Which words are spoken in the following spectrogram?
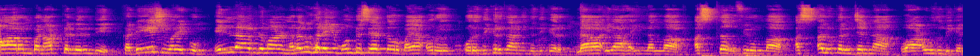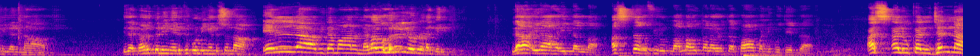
ஆரம்ப நாட்கள்ல இருந்து கடைசி வரைக்கும் எல்லா விதமான நலவுகளையும் ஒன்று சேர்த்த ஒரு பயா ஒரு ஒரு திகர் தான் இந்த திகர். லா இலாஹ இல்லல்லா அஸ்தஃபிருல்லா அஸ்அலுகல் ஜன்னா வா அஊது பிக மினன்னார் இதை கருத்தை நீங்க எடுத்துக்கொண்டீங்கன்னு சொன்னா எல்லா விதமான நலவுகளும் இதோடு அடங்கியிருக்கு லா இலாஹ இல்லல்லா அஸ்தஃபிருல்லா அல்லாஹ் தஆலா எடுத்த பாவம் மன்னிப்பு தேடுறார் அஸ்அலுகல் ஜன்னா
